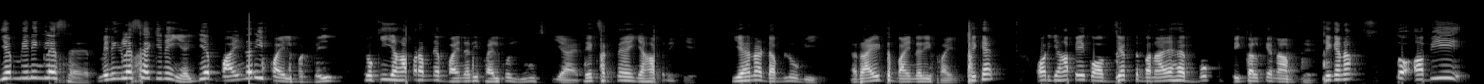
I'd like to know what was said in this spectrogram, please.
ये मीनिंगलेस है। मीनिंगलेस है कि नहीं है? ये बाइनरी फ़ाइल बन गई। क्योंकि यहाँ पर हमने बाइनरी फ़ाइल को यूज़ किया है। देख सकते हैं यहाँ पे देखिए। ये है ना W B write binary file ठीक है? और यहाँ पे एक ऑब्जेक्ट बनाया है बुक पिकल के नाम से, ठीक है ना? तो अभी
